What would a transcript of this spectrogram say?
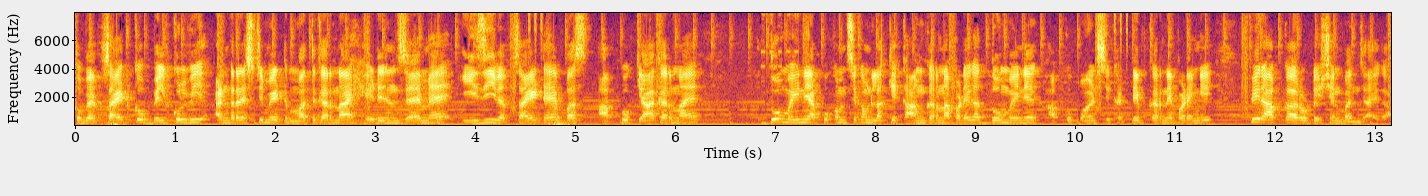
तो वेबसाइट को बिल्कुल भी अंडर एस्टिमेट मत करना हिडन जैम है ईजी वेबसाइट है, बस आपको क्या करना है, दो महीने आपको कम से कम लग के काम करना पड़ेगा, दो महीने आपको पॉइंट्स इकट्ठे करने पड़ेंगे, फिर आपका रोटेशन बन जाएगा।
